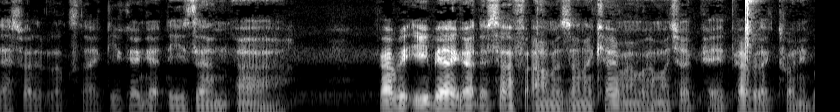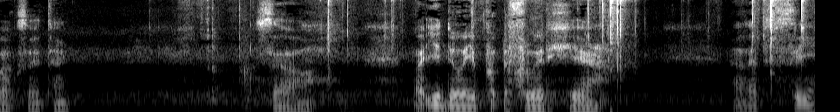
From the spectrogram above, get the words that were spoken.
that's what it looks like. You can get these on uh, probably eBay. I got this off Amazon. I can't remember how much I paid. Probably like 20 bucks, I think. So what you do, you put the fluid here. Let's see.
